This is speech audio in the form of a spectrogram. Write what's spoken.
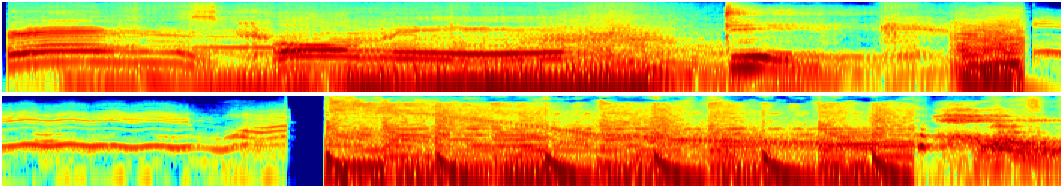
Friends call me Dick. Holy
